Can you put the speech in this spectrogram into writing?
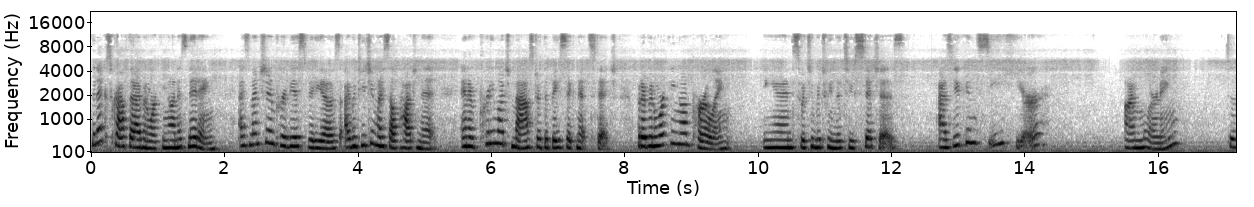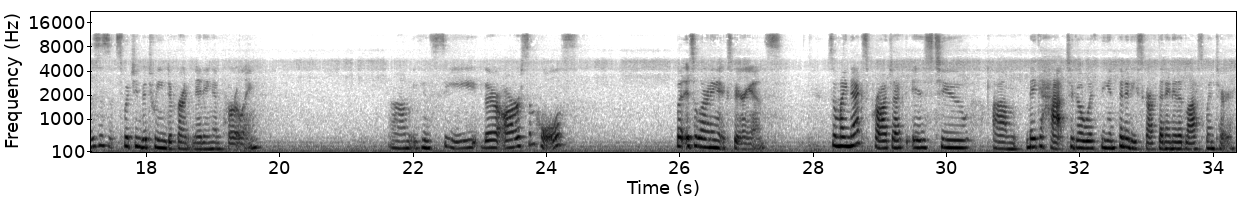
The next craft that I've been working on is knitting. As mentioned in previous videos, I've been teaching myself how to knit and I've pretty much mastered the basic knit stitch, but I've been working on purling and switching between the two stitches. As you can see here, I'm learning. So this is switching between different knitting and purling. Um, you can see there are some holes, but it's a learning experience. So my next project is to um, make a hat to go with the infinity scarf that I knitted last winter.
